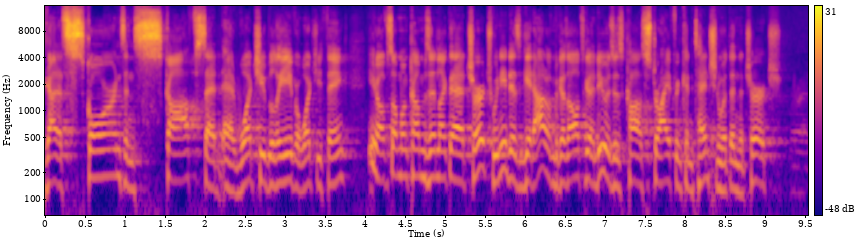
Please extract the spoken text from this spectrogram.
The guy that scorns and scoffs at, at what you believe or what you think. You know, if someone comes in like that at church, we need to get out of them because all it's going to do is just cause strife and contention within the church. Right.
